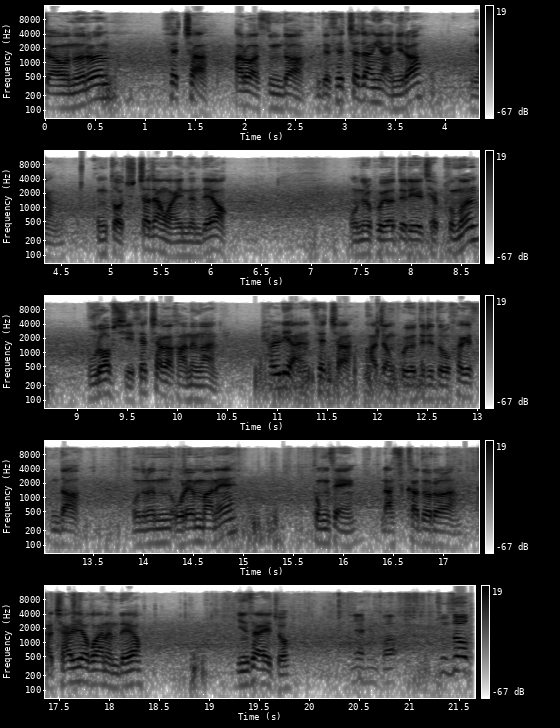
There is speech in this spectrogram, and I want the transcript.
자 오늘은 세차 하러 왔습니다. 근데 세차장이 아니라 그냥 공터 주차장 와 있는데요. 오늘 보여드릴 제품은 물 없이 세차가 가능한 편리한 세차 과정 보여드리도록 하겠습니다. 오늘은 오랜만에 동생 라스카도르랑 같이 하려고 하는데요. 인사해줘. 안녕하십니까. 충석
